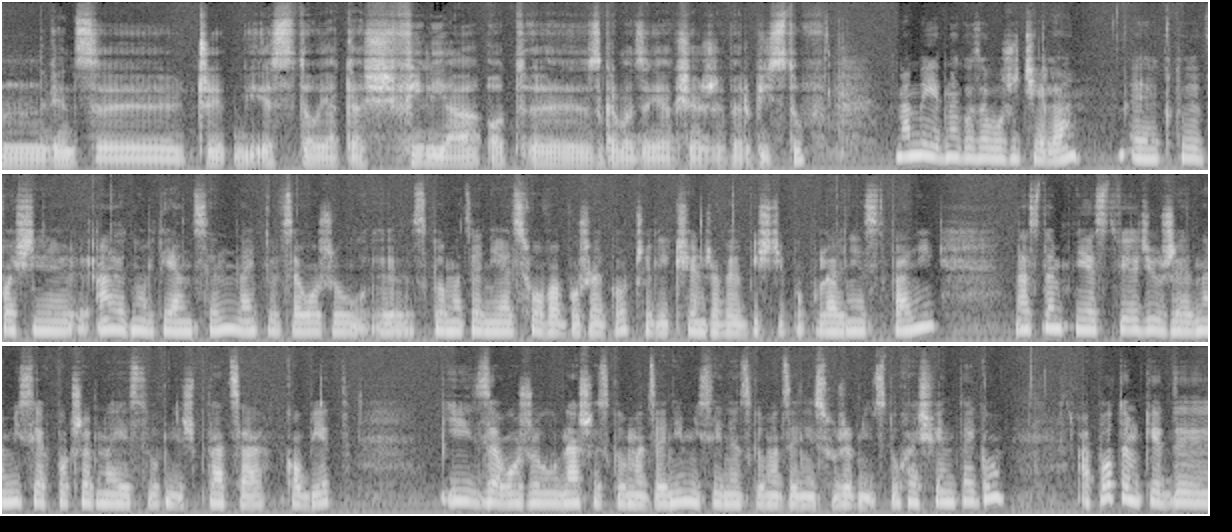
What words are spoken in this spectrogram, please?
Mm, Więc y, czy jest to jakaś filia od y, Zgromadzenia Księży Werbistów? Mamy jednego założyciela, który właśnie Arnold Jansen najpierw założył y, Zgromadzenie Słowa Bożego, czyli księża werbiści popularnie zwani. Następnie stwierdził, że na misjach potrzebna jest również praca kobiet i założył nasze zgromadzenie, misyjne Zgromadzenie Służebnic Ducha Świętego. A potem, kiedy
